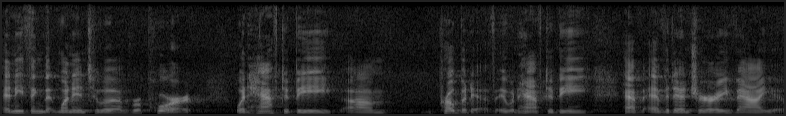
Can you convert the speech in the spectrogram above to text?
anything that went into a report would have to be um, probative. It would have to be have evidentiary value.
